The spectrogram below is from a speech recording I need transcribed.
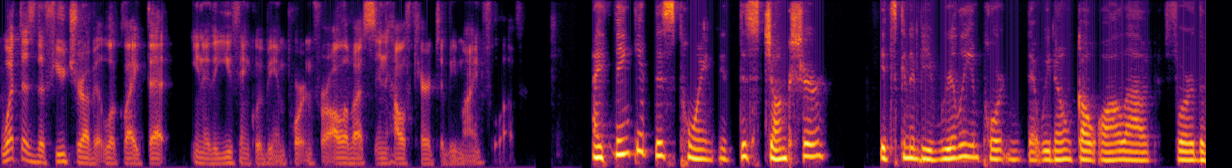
what does the future of it look like that, you know, that you think would be important for all of us in healthcare to be mindful of? I think at this point, at this juncture, it's going to be really important that we don't go all out for the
